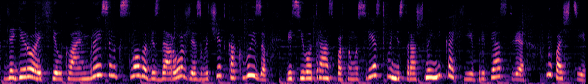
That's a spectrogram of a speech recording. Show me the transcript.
Для героя Hill Climb Racing слово «бездорожье» звучит как вызов, ведь его транспортному средству не страшны никакие препятствия, ну почти.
